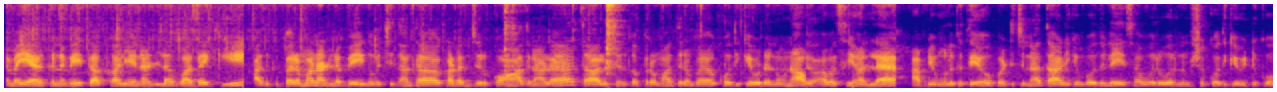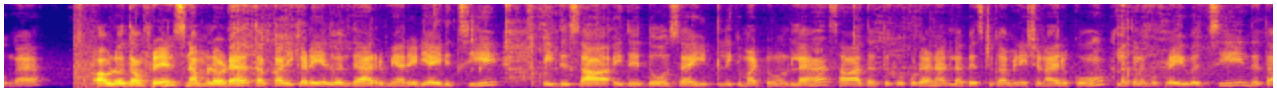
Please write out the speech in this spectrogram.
நம்ம ஏற்கனவே தக்காளியை நல்லா வதக்கி அதுக்கு பிறமா நல்லா வேக வச்சு தான் த கடைஞ்சிருக்கோம். அதனால் தாளித்ததுக்கப்புறமா திரும்ப கொதிக்க விடணும்னு அவசியம் இல்லை. அப்படி உங்களுக்கு தேவைப்பட்டுச்சுன்னா தாளிக்கும் போது லேசாக ஒரு ஒரு நிமிஷம் கொதிக்க விட்டுக்கோங்க. அவ்வளோதான் ஃப்ரெண்ட்ஸ் நம்மளோட தக்காளி கடையல் வந்து அருமையாக ரெடி ஆகிடுச்சி இது சா இது தோசை இட்லிக்கு மட்டும் இல்லை சாதத்துக்கு கூட நல்ல பெஸ்ட் காம்பினேஷனாக இருக்கும். உருளைக்கிழங்கு ஃப்ரை வச்சு இந்த த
